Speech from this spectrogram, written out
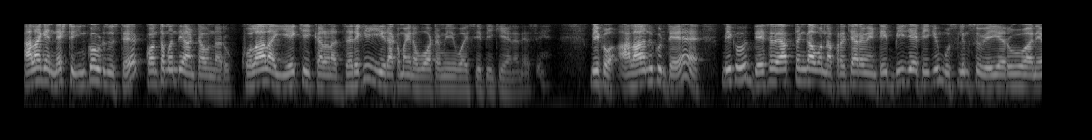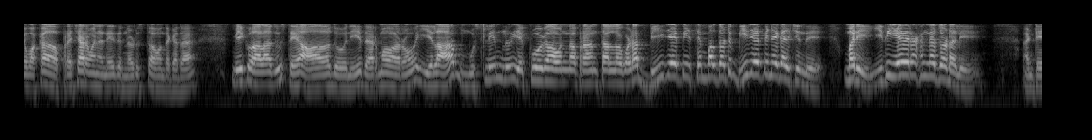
అలాగే నెక్స్ట్ ఇంకొకటి చూస్తే కొంతమంది అంటా ఉన్నారు కులాల ఏకీకరణ జరిగి ఈ రకమైన ఓటమి వైసీపీకి అని అనేసి. మీకు అలా అనుకుంటే మీకు దేశవ్యాప్తంగా ఉన్న ప్రచారం ఏంటి? బీజేపీకి ముస్లిమ్స్ వేయరు అనే ఒక ప్రచారం అనేది నడుస్తూ ఉంది కదా. మీకు అలా చూస్తే ఆదోని ధర్మవరం ఇలా ముస్లింలు ఎక్కువగా ఉన్న ప్రాంతాల్లో కూడా బీజేపీ సింబల్ తోటి బీజేపీనే గెలిచింది. మరి ఇది ఏ రకంగా చూడాలి? అంటే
